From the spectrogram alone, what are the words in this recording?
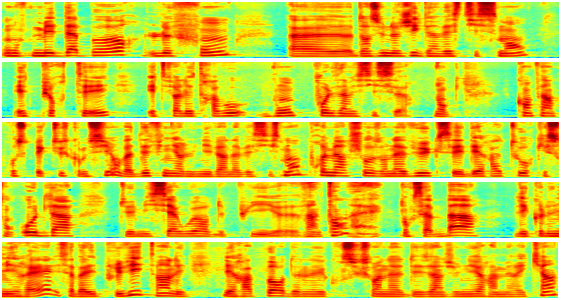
on met d'abord le fonds euh, dans une logique d'investissement et de pureté et de faire les travaux bons pour les investisseurs. Donc, quand on fait un prospectus comme ci, on va définir l'univers d'investissement. Première chose, on a vu que c'est des ratours qui sont au-delà du MSCI World depuis euh, 20 ans. Ouais. Donc ça bat l'économie réelle et ça va aller plus vite. hein. Les, les rapports de la construction des ingénieurs américains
